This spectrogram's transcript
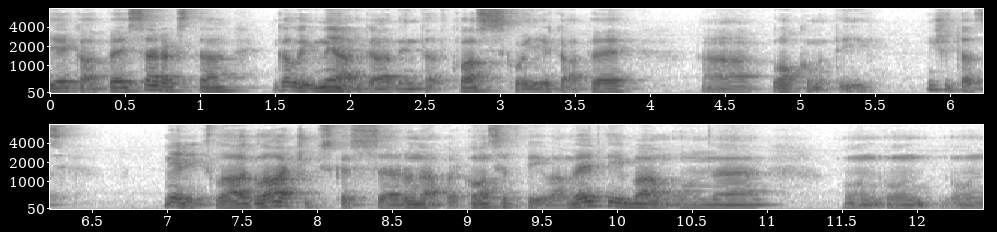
JKP sarakstā, galīgi neatgādina tādu klasisko JKP lokomotīvu. Viņš ir tāds mierīgs lāčuks, kas runā par konservatīvām vērtībām un, un, un, un,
